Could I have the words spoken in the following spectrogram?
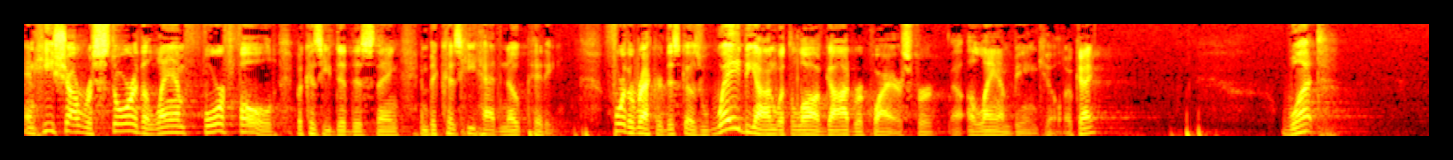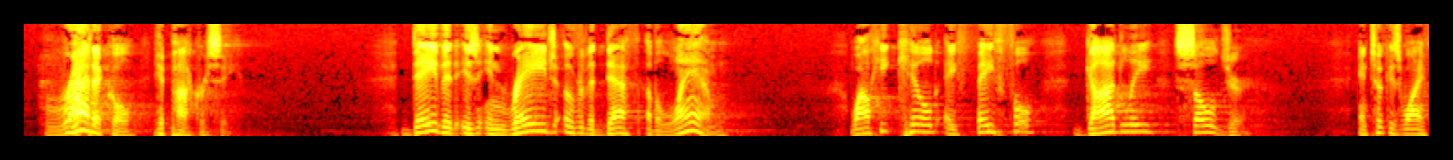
and he shall restore the lamb fourfold because he did this thing and because he had no pity. For the record, this goes way beyond what the law of God requires for a lamb being killed, okay? What radical hypocrisy. David is enraged over the death of a lamb while he killed a faithful, godly soldier and took his wife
